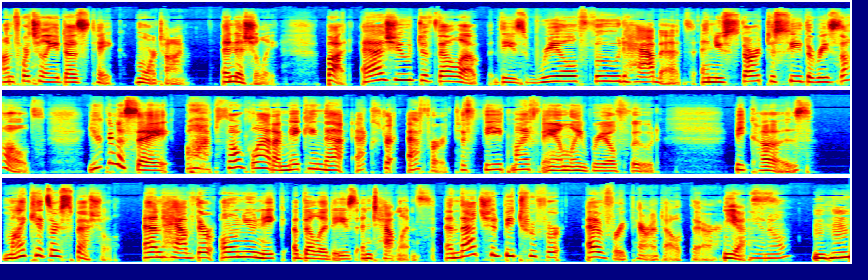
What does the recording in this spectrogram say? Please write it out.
Unfortunately, it does take more time initially. But as you develop these real food habits and you start to see the results, you're going to say, Oh, I'm so glad I'm making that extra effort to feed my family real food because my kids are special and have their own unique abilities and talents. And that should be true for every parent out there. Yes. You know? Mm-hmm.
